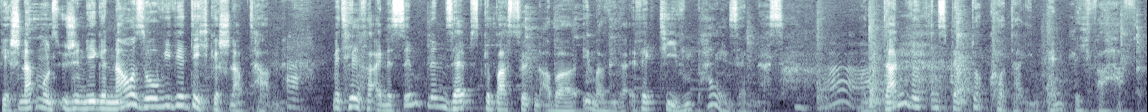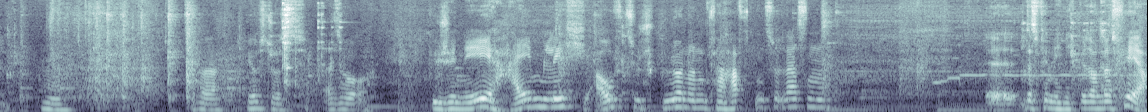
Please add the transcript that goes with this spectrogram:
Wir schnappen uns Eugene genauso, wie wir dich geschnappt haben. Ach. Mit Hilfe eines simplen, selbstgebastelten, aber immer wieder effektiven Peilsenders. Und dann wird Inspektor Cotter ihn endlich verhaften. Aber Justus, also Eugene heimlich aufzuspüren und verhaften zu lassen, äh, das finde ich nicht besonders fair,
